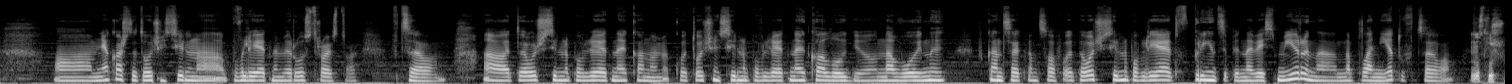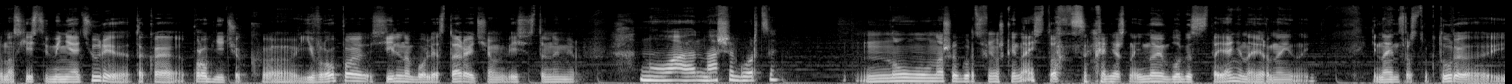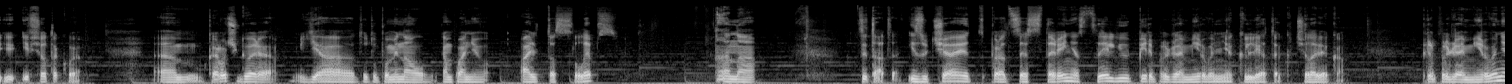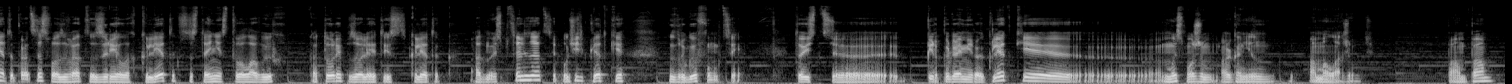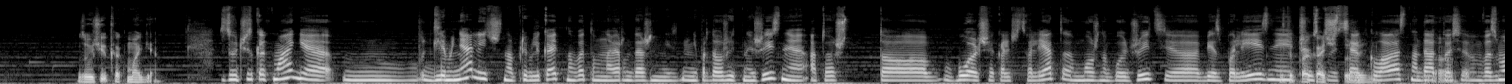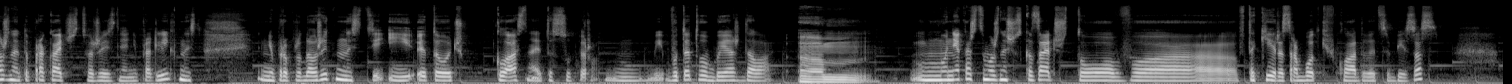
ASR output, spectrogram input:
а, мне кажется, это очень сильно повлияет на мироустройство в целом. А, это очень сильно повлияет на экономику, это очень сильно повлияет на экологию, на войны, конце концов. Это очень сильно повлияет, в принципе, на весь мир и на, на планету в целом. Ну, слушай, у нас есть в миниатюре такая пробничек э, Европа, сильно более старая, чем весь остальной мир. Ну, а наши горцы? Ну, у наших горцев немножко иная ситуация, конечно, иное благосостояние, наверное, иная инфраструктура и, и все такое. Эм, короче говоря, я тут упоминал компанию Altos Labs. Она, цитата, изучает процесс старения с целью перепрограммирования клеток человека. Перепрограммирование – это процесс возврата зрелых клеток в состояние стволовых, который позволяет из клеток одной специализации получить клетки с другой функцией. То есть, э, перепрограммируя клетки, э, мы сможем организм омолаживать. Пам-пам. Звучит как магия. Звучит как магия. Для меня лично привлекательно в этом, наверное, даже не продолжительной жизни, а то, что большее количество лет можно будет жить э, без болезней, это чувствовать себя жизни. классно. Да, да, то есть, возможно, это про качество жизни, а не про длительность, не про продолжительность. И это очень классно, это супер. Вот этого бы я ждала. Um... Мне кажется, можно еще сказать, что в, в такие разработки вкладывается Безос,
